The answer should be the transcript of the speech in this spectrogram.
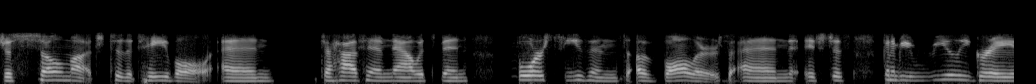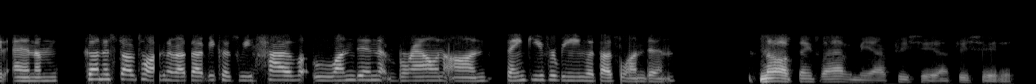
just so much to the table, and to have him now, it's been four seasons of Ballers, and it's just going to be really great. And I'm going to stop talking about that because we have London Brown on. Thank you for being with us, London. No, thanks for having me. I appreciate it. I appreciate it.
